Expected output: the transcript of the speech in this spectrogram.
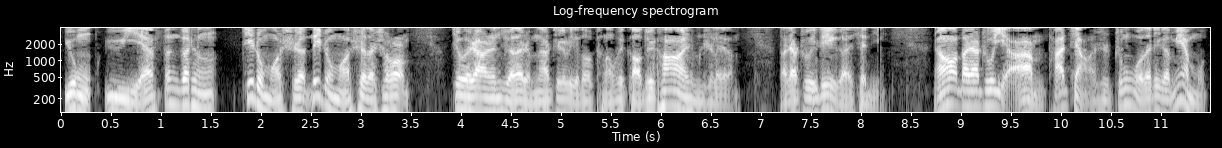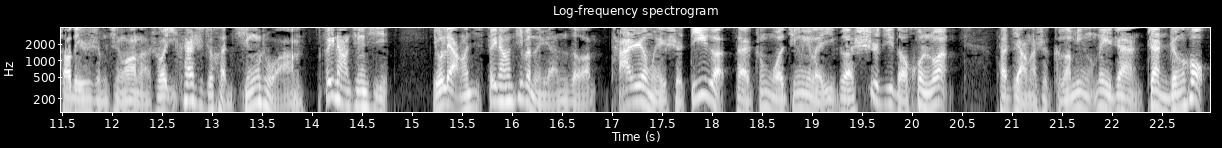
用语言分割成这种模式、那种模式的时候，就会让人觉得什么呢？这个里头可能会搞对抗啊什么之类的。大家注意这个陷阱。然后大家注意啊，他讲的是中国的这个面目到底是什么情况呢？说一开始就很清楚啊，非常清晰，有两个非常基本的原则。他认为是第一个，在中国经历了一个世纪的混乱，他讲的是革命、内战、战争后。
